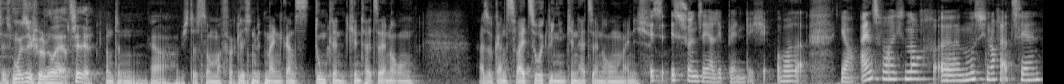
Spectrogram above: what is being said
Das muss ich schon noch erzählen. Und dann ja, habe ich das so mal verglichen mit meinen ganz dunklen Kindheitserinnerungen also ganz weit zurückliegenden Kindheitserinnerungen, meine ich. Es ist schon sehr lebendig. Aber ja, eins war ich noch, äh, muss ich noch erzählen.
